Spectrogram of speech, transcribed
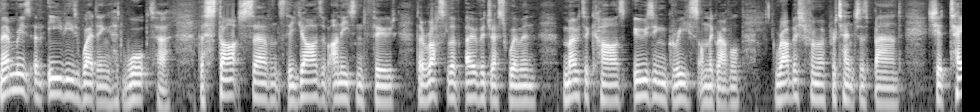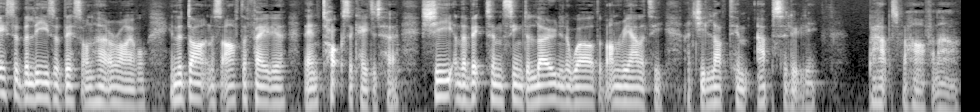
Memories of Evie's wedding had warped her. The starched servants, the yards of uneaten food, the rustle of overdressed women, motor cars oozing grease on the gravel, rubbish from a pretentious band. She had tasted the lees of this on her arrival. In the darkness after failure, they intoxicated her. She and the victim seemed alone in a world of unreality, and she loved him absolutely, perhaps for half an hour.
